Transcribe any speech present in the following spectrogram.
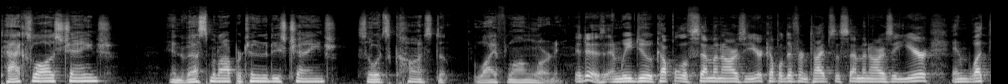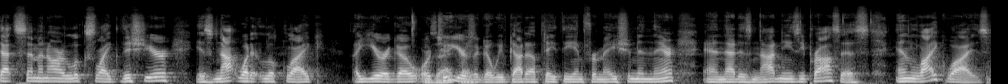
tax laws change, investment opportunities change. So it's constant lifelong learning. It is. And we do a couple of seminars a year, a couple different types of seminars a year. And what that seminar looks like this year is not what it looked like a year ago or two years ago. We've got to update the information in there. And that is not an easy process. And likewise,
